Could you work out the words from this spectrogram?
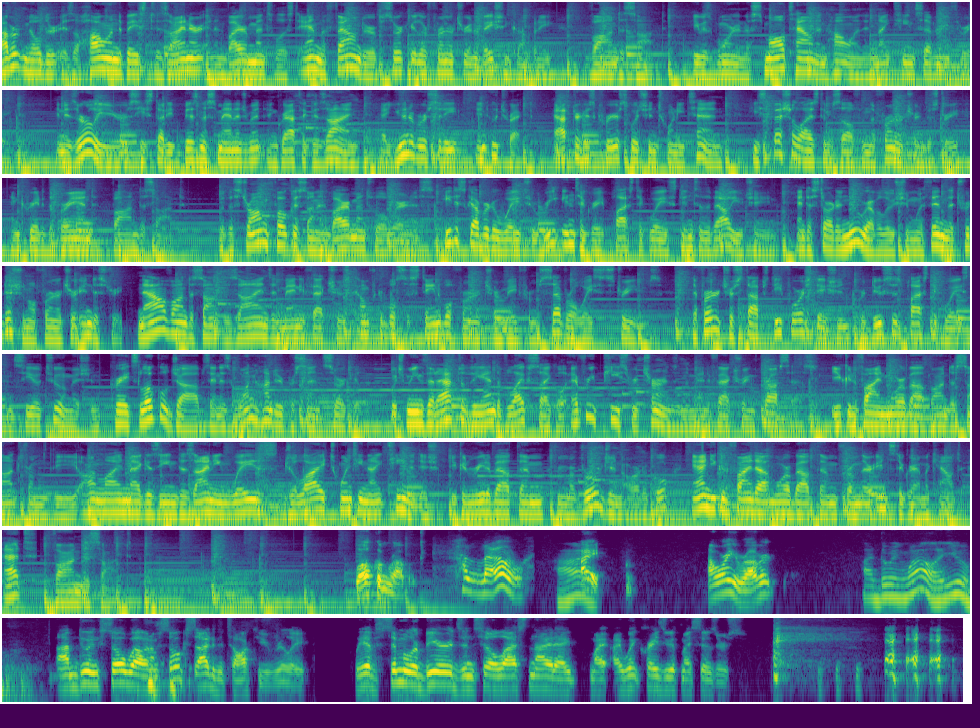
Robert Milder is a Holland based designer and environmentalist and the founder of circular furniture innovation company Van de Sant. He was born in a small town in Holland in 1973. In his early years, he studied business management and graphic design at University in Utrecht. After his career switch in 2010, he specialized himself in the furniture industry and created the brand Van de Sant. With a strong focus on environmental awareness, he discovered a way to reintegrate plastic waste into the value chain and to start a new revolution within the traditional furniture industry. Now, Van de Sant designs and manufactures comfortable, sustainable furniture made from several waste streams. The furniture stops deforestation, reduces plastic waste and CO2 emission, creates local jobs, and is 100% circular, which means that after the end of life cycle, every piece returns in the manufacturing process. You can find more about Van de Sant from the online magazine Designing Ways July 2019 edition. You can read about them from a Virgin article, and you can find out more about them from their Instagram account at Von de Sant. Welcome, Robert. Hello. Hi. How are you, Robert? I'm doing well. And you? I'm doing so well, and I'm so excited to talk to you. Really, we have similar beards. Until last night, I my I went crazy with my scissors.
